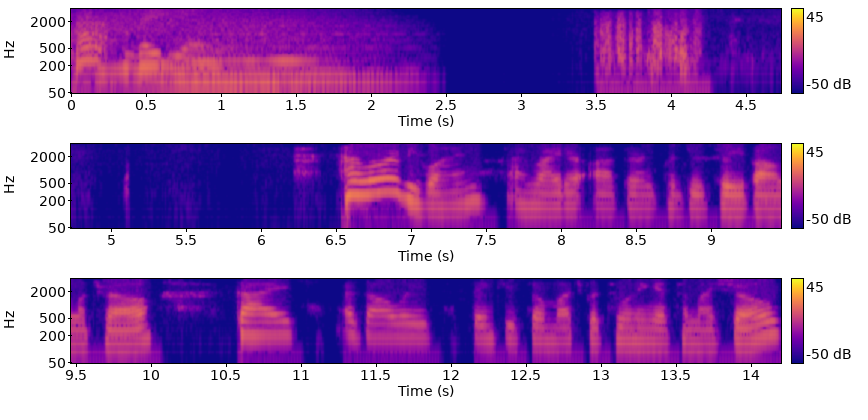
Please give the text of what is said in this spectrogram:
Talk Radio. Hello, everyone. I'm writer, author, and producer Yvonne Latrell. Guys, as always, thank you so much for tuning into my show.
